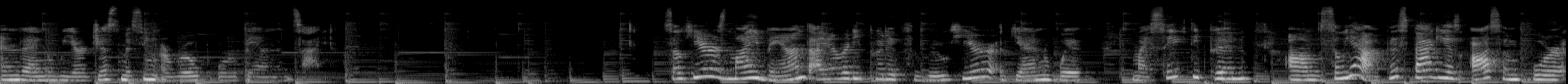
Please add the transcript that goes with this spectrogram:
And then we are just missing a rope or band inside. So here is my band. I already put it through here again with my safety pin. Um, so yeah, this baggie is awesome for,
